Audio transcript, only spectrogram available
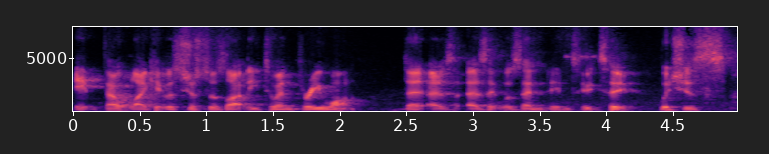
it felt like it was just as likely to end three one as as it was ending two two, which is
